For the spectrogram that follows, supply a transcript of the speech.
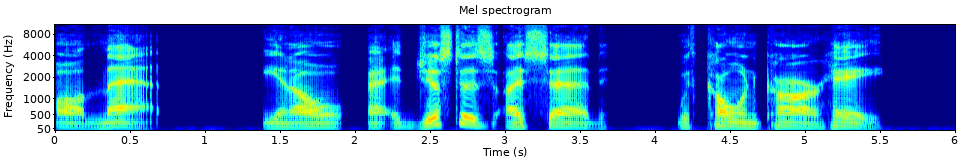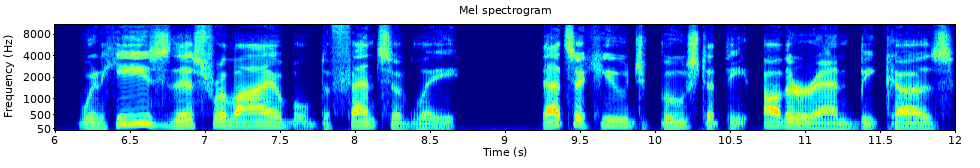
on that. You know, uh, just as I said with Coen Carr, hey, when he's this reliable defensively, that's a huge boost at the other end because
